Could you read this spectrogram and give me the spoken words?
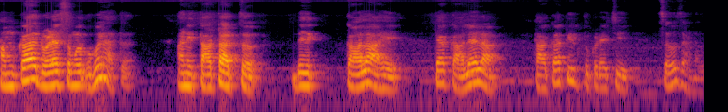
हमखास डोळ्यासमोर उभं राहतं आणि ताटाचं जे काला आहे त्या काल्याला ताकातील तुकड्याची चव जाणवते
